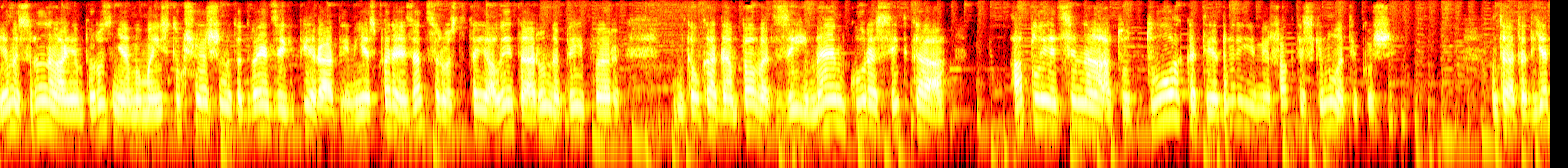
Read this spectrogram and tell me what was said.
Ja mēs runājam par uzņēmuma iztukšošanu, tad vajadzīgi pierādījumi. Ja es pareizi atceros, tad tajā lietā runa bija par kaut kādām pavadzīmēm, kuras it kā apliecinātu to, ka tie darījumi ir faktiski notikuši. Un tā tad, ja,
